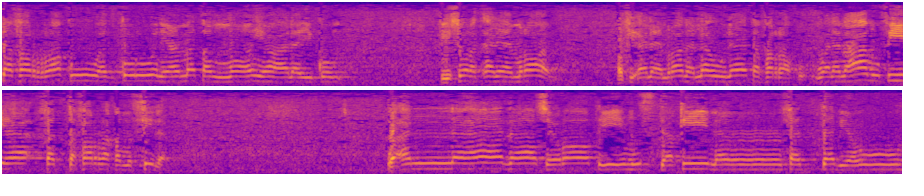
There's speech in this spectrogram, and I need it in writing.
تفرقوا واذكروا نعمة الله عليكم. في سورة آل عمران وفي آل عمران له لا تفرقوا والأنعام فيها فاتفرق مثلا. وأن هذا صراطي مستقيما فاتبعوه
